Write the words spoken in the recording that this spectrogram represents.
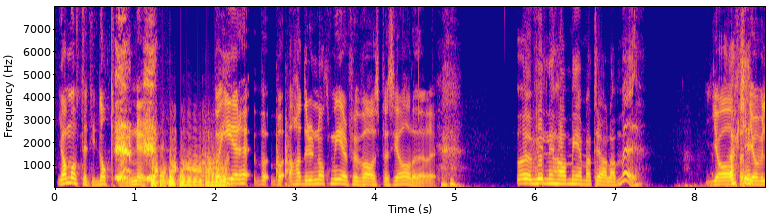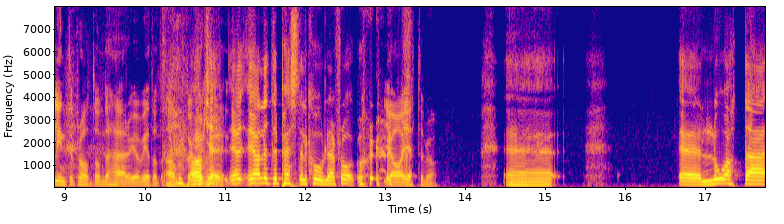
Jag måste till doktorn nu. Vad är vad, vad, hade du något mer för valspecialen eller? Vill ni ha mer material av mig? Ja, för Okej. att jag vill inte prata om det här och jag vet att Anton Okej, kommer... jag, jag har lite pest eller kolera-frågor. Ja, jättebra. eh, eh, låta eh,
